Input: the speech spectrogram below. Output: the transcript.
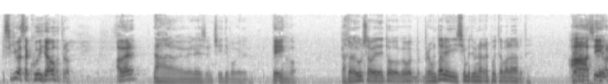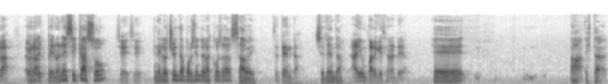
Pensé que ibas a acudir a otro. A ver, No, no, es un chiste porque... ¿qué tengo- dijo? Gastón Edul sabe de todo. Preguntale y siempre tiene una respuesta para darte. ah, sí, es verdad. Es Pero, verdad. pero en ese caso, Sí, sí. en el 80% de las cosas sabe. 70. 70. Hay un parque Sanatea. Eh, ah, está.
